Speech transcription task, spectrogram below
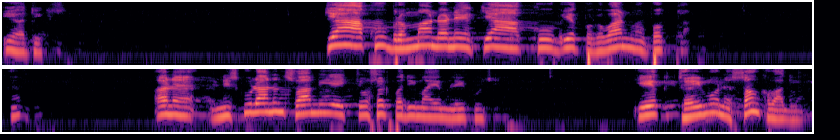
એ અધિક છે. ક્યાં આખું બ્રહ્માંડ અને ક્યાં આખું એક ભગવાનનું ભક્ત? અને નિષ્કુળાનંદ સ્વામીએ ચોસઠ પદીમાં એમ લખ્યું છે. એક જૈમો ને શંખ વાગી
